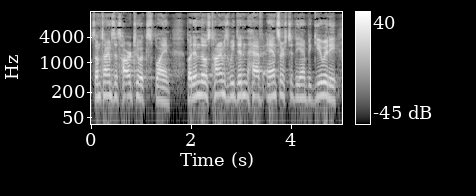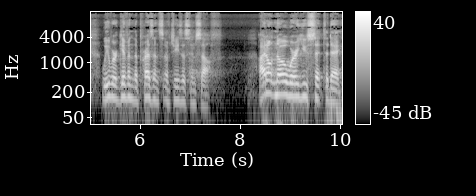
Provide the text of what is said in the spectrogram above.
Sometimes it's hard to explain, but in those times we didn't have answers to the ambiguity. We were given the presence of Jesus himself. I don't know where you sit today.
